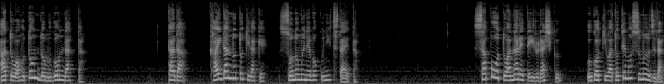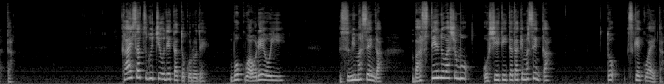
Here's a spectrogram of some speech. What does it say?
あとはほとんど無言だった。ただ階段の時だけその旨僕に伝えた。サポートは慣れているらしく、動きはとてもスムーズだった。改札口を出たところで僕はお礼を言い、すみませんが、バス停の場所も教えていただけませんか？と付け加えた。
